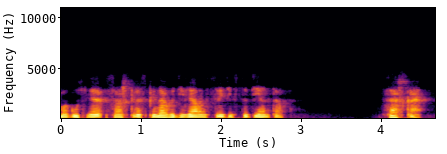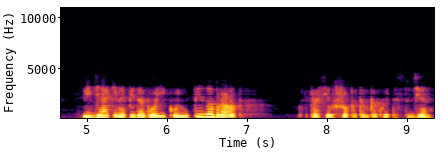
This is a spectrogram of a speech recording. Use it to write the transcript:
Могучая Сашкина спина выделялась среди студентов. «Сашка, Ведяки на педагогику не ты забрал?» — спросил шепотом какой-то студент.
